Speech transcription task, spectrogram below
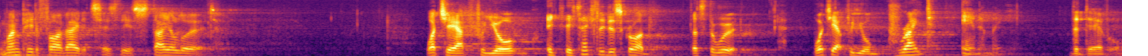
In 1 Peter 5 8, it says this stay alert. Watch out for your, it, it's actually described, that's the word. Watch out for your great enemy, the devil.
